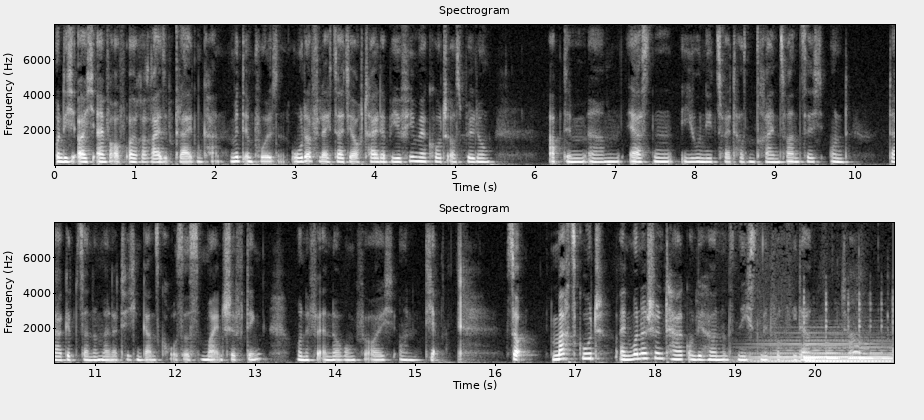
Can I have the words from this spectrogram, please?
Und ich euch einfach auf eurer Reise begleiten kann mit Impulsen. Oder vielleicht seid ihr auch Teil der Biofemale Coach Ausbildung ab dem ähm, 1. Juni 2023. Und da gibt es dann nochmal natürlich ein ganz großes Mindshifting und eine Veränderung für euch. Und ja, so, macht's gut, einen wunderschönen Tag und wir hören uns nächsten Mittwoch wieder. Ciao.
